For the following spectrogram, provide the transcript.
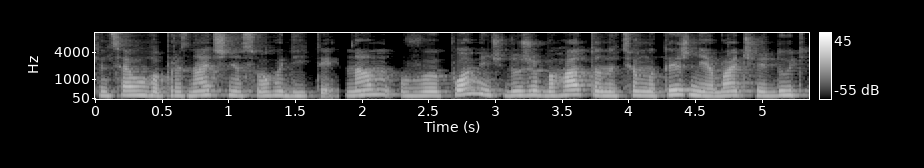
кінцевого призначення свого дійти. Нам в поміч дуже багато на цьому тижні я бачу йдуть.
